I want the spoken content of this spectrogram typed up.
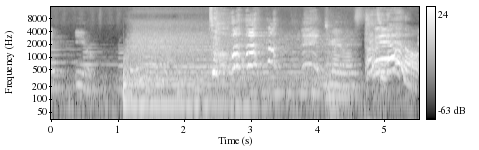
え、いいよ。違います。え、違うの？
